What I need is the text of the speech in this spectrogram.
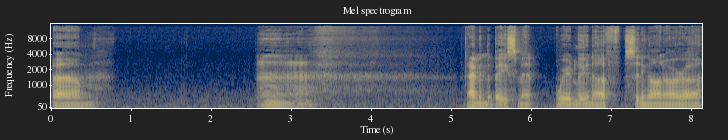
Um, mm, I'm in the basement, weirdly enough, sitting on our uh,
